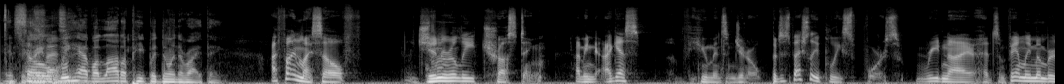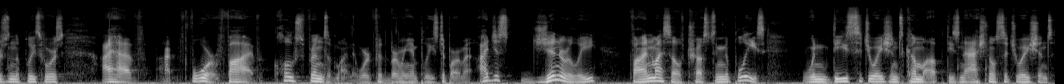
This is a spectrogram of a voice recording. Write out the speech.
And That's so we have a lot of people doing the right thing. I find myself generally trusting. I mean, I guess of humans in general, but especially police force. Reed and I had some family members in the police force. I have uh, four or five close friends of mine that work for the Birmingham Police Department. I just generally find myself trusting the police. When these situations come up, these national situations,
